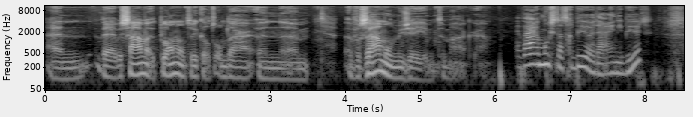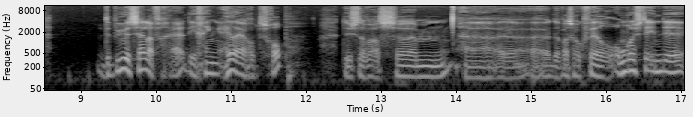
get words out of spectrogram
En we hebben samen het plan ontwikkeld om daar een, een verzamelmuseum te maken. En waarom moest dat gebeuren daar in die buurt? De buurt zelf, hè, die ging heel erg op de schop. Dus er was, eh, er was ook veel onrust in de,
